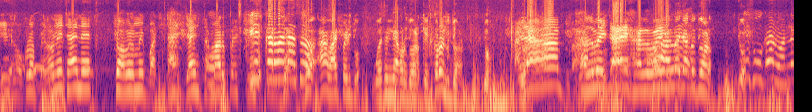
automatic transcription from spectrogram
એ છોકરો પેલો નહીં થાય ને તો હવે અમે બધા જઈને તમારું પર કેસ કરવાના છો. આ વાત પડી જો. વસન ને આખો જોડ. કેસ કરો ને જોડ. જો અલ્યા હલવાઈ જાય હલવાઈ હાલવા જાતો જોડ. જો. એ છોકરાનો મને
